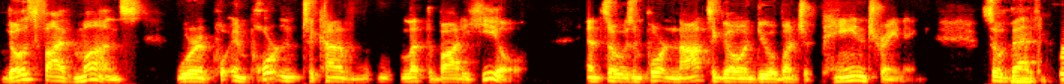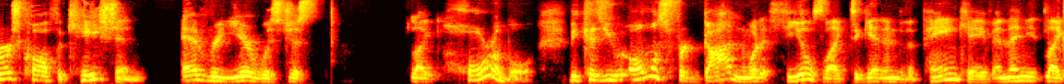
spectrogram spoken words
Those five months were important to kind of let the body heal and so it was important not to go and do a bunch of pain training. So that right. first qualification every year was just like horrible because you almost forgotten what it feels like to get into the pain cave and then you like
